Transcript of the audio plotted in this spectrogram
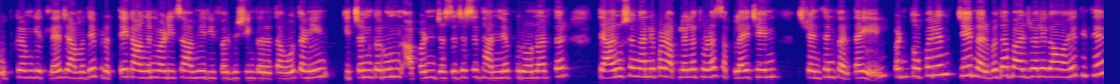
उपक्रम घेतलाय ज्यामध्ये प्रत्येक अंगणवाडीचं आम्ही रिफर्बिशिंग करत आहोत आणि किचन करून आपण जसे जसे धान्य पुरवणार तर त्या अनुषंगाने पण आपल्याला थोडा सप्लाय चेन स्ट्रेंथन करता येईल. पण तोपर्यंत जे नर्मदा बार्जवाले गाव आहे तिथे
